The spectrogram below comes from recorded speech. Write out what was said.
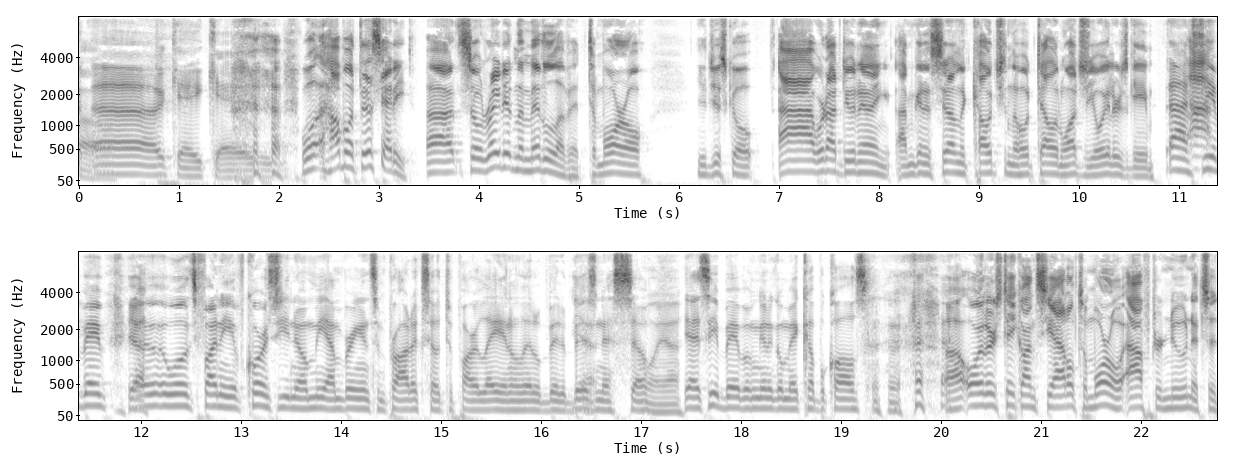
uh, okay, okay. well, how about this, Eddie? Uh, so right in the middle of it tomorrow, you just go, ah, we're not doing anything. I'm going to sit on the couch in the hotel and watch the Oilers game. Ah, ah. see you, babe. Yeah. Uh, well, it's funny. Of course, you know me. I'm bringing some products out to parlay in a little bit of business. Yeah. So, oh, yeah. yeah, see you, babe. I'm going to go make a couple calls. uh, Oilers take on Seattle tomorrow afternoon. It's a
